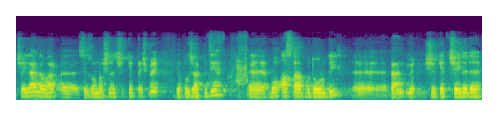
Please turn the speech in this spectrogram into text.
şeyler de var. Eee, sezon başına şirketleşme yapılacaktı diye. Eee, bu asla bu doğru değil. Ben şirket şeyde de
